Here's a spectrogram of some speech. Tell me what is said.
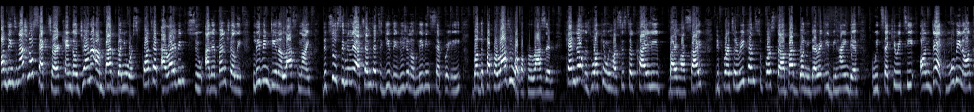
On the international sector, Kendall Jenner and Bad Bunny were spotted arriving to and eventually leaving dinner last night. The two seemingly attempted to give the illusion of living separately, but the paparazzi were paparazzing. Kendall is working with her sister Kylie by her side, the Puerto Rican superstar Bad Bunny directly behind them with security on deck. Moving on,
